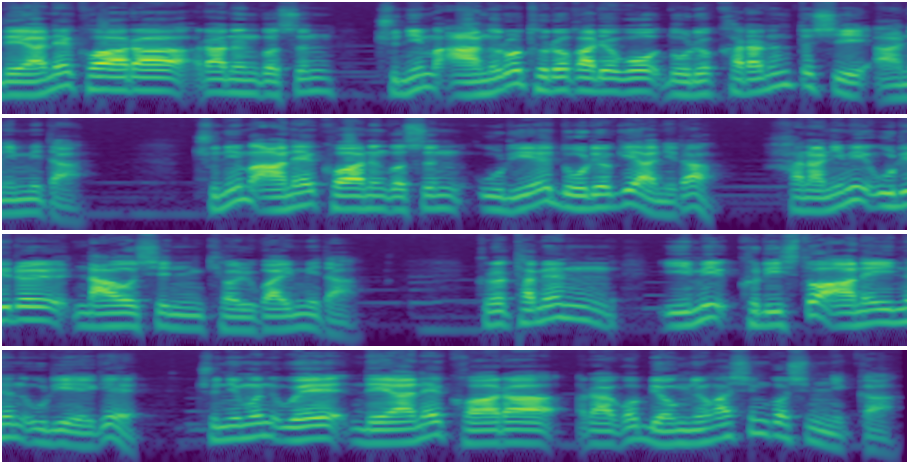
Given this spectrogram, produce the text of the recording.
내 안에 거하라 라는 것은 주님 안으로 들어가려고 노력하라는 뜻이 아닙니다. 주님 안에 거하는 것은 우리의 노력이 아니라 하나님이 우리를 낳으신 결과입니다. 그렇다면 이미 그리스도 안에 있는 우리에게 주님은 왜 내 안에 거하라 라고 명령하신 것입니까?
